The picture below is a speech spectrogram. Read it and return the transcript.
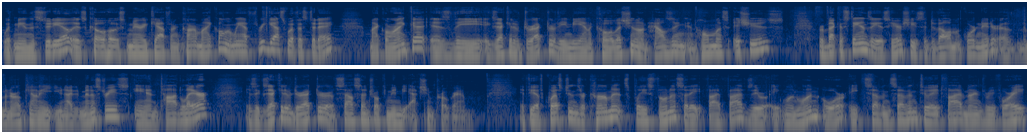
With me in the studio is co host Mary Catherine Carmichael, and we have three guests with us today. Michael Reinke is the executive director of the Indiana Coalition on Housing and Homeless Issues. Rebecca Stanzi is here. She's the development coordinator of the Monroe County United Ministries. And Todd Lair is executive director of South Central Community Action Program. If you have questions or comments, please phone us at 855-0811 or 877-285-9348,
